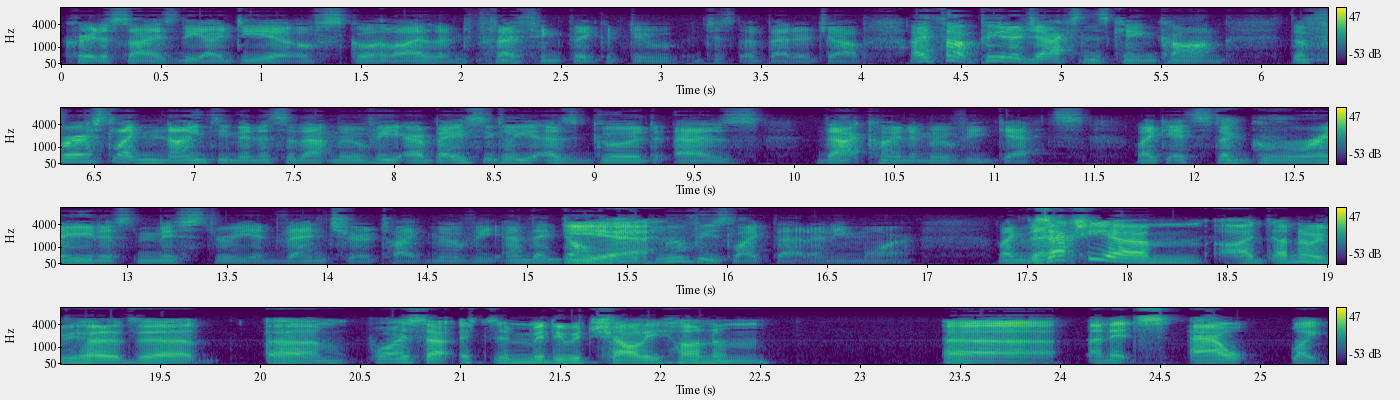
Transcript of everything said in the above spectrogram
criticized the idea of Skull Island, but I think they could do just a better job. I thought Peter Jackson's King Kong, the first like 90 minutes of that movie are basically as good as that kind of movie gets. Like it's the greatest mystery adventure type movie, and they don't Yeah. make movies like that anymore. Like There's actually um I, I don't know if you heard of the um what is that? It's a movie with Charlie Hunnam, uh, and it's out like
